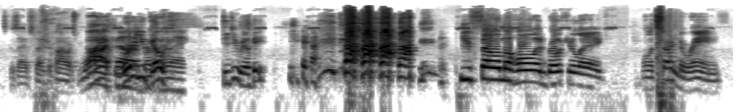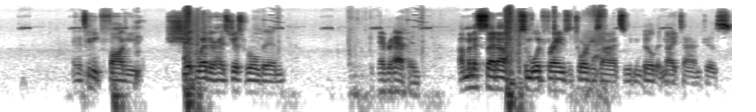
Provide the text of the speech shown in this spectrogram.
It's because I have special powers. Oh, Why? Fell, Where are you going? Did you really? Yeah. you fell in the hole and broke your leg. Well, it's starting to rain, and it's getting foggy. Shit weather has just rolled in. It never happened. I'm gonna set up some wood frames and torches on it so we can build at nighttime, because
